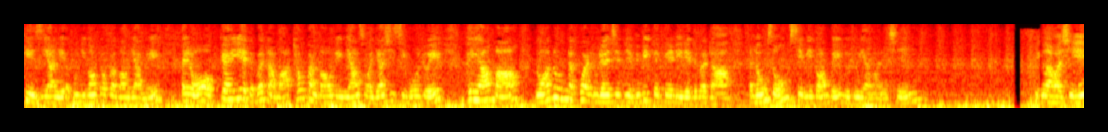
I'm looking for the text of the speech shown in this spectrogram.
ခင်စီကနေအကူကြီးကောင်းထောက်ပံ့ကောင်းရမယ်။အဲတော့ကံရဲ့တပတ်တာမှာအထောက်ပံ့ကောင်းတွေများစွာရရှိစီဖို့အတွက်ဖျားမှာနွားတို့နှစ်ခွက်လူတန်းချင်းဖြင့်မိမိခက်ခဲနေတဲ့တပတ်တာအလုံးစုံစီပြီးသွားမယ်လို့တွေ့ရပါတယ်ရှင်။မင်္ဂလာပါရှင်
